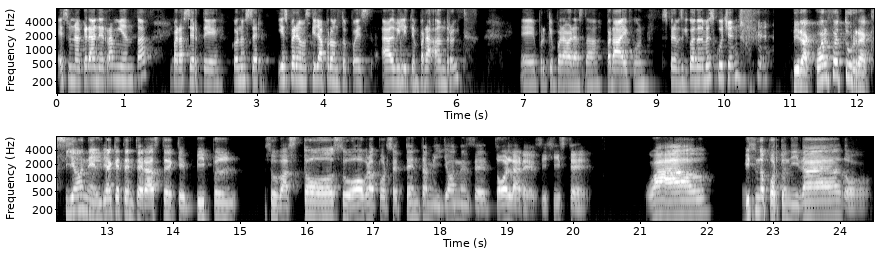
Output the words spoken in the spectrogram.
es una gran herramienta para hacerte conocer y esperemos que ya pronto pues habiliten para Android eh, porque por ahora está para iPhone. Esperemos que cuando me escuchen. Mira, ¿cuál fue tu reacción el día que te enteraste de que People subastó su obra por 70 millones de dólares. Dijiste, wow, viste una oportunidad o...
